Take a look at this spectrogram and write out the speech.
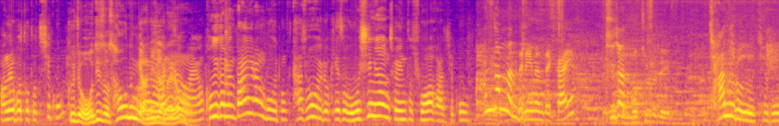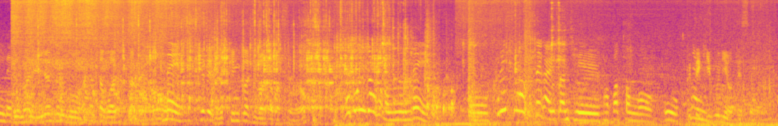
마늘버터도 치고. 그죠 어디서 사오는 게 어, 아니잖아요. 거기 가면 빵이랑 뭐 이런 거 다 줘. 이렇게 해서 오시면 저희는 또 좋아가지고. 한 잔만 드리면 될까요? 두 잔. 버틀로 돼 있는 거예요. 잔으로 제공되고. 지금 한 1년 정도 하셨다고 하셨잖아요. 네. 최대 몇 팀까지 받아봤어요? 해본 적은 없는데 어, 크리스마스 때가 일단 제일 바빴던 것 같고 그때 그냥 기분이 어땠어요?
